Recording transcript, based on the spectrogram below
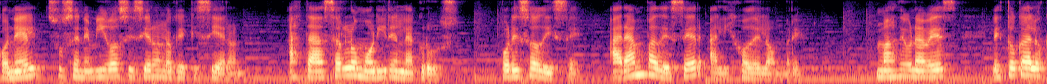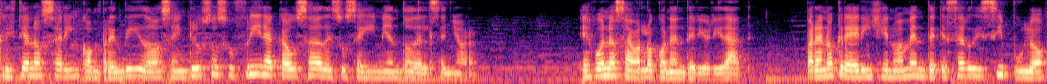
Con él sus enemigos hicieron lo que quisieron, hasta hacerlo morir en la cruz. Por eso dice, harán padecer al Hijo del Hombre. Más de una vez les toca a los cristianos ser incomprendidos e incluso sufrir a causa de su seguimiento del Señor. Es bueno saberlo con anterioridad, para no creer ingenuamente que ser discípulo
